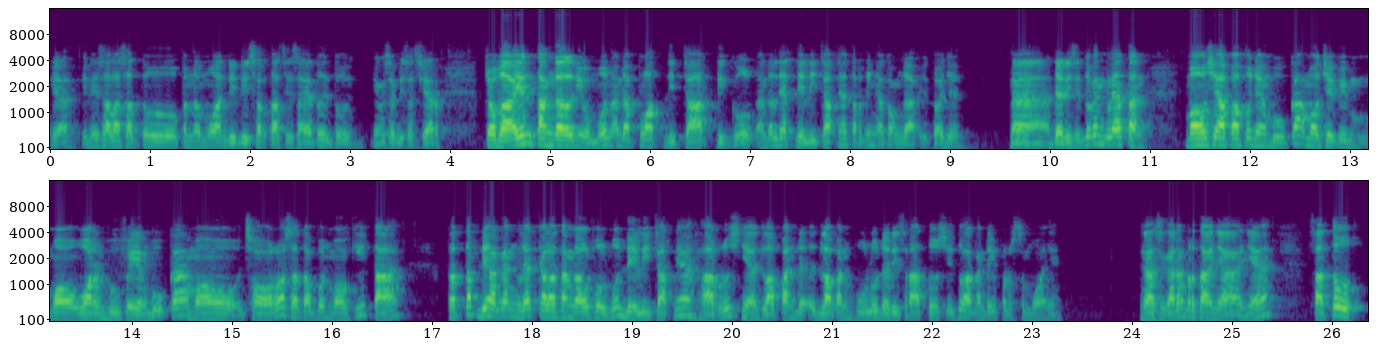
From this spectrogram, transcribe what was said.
ya. Ini salah satu penemuan di disertasi saya itu itu yang saya bisa share. Cobain tanggal new moon, Anda plot di chart di gold, Anda lihat daily chartnya turning atau enggak, itu aja. Nah, dari situ kan kelihatan mau siapa pun yang buka, mau JP, mau Warren Buffett yang buka, mau Soros ataupun mau kita, tetap dia akan melihat kalau tanggal full moon daily chartnya harusnya 8, 80 dari 100 itu akan reverse semuanya. Nah sekarang pertanyaannya, satu,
